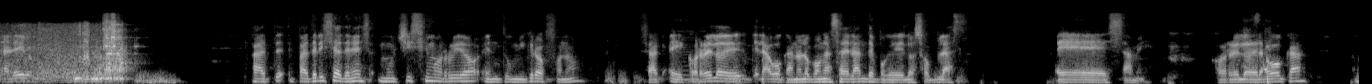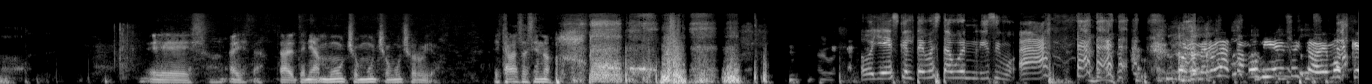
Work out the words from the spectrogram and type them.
Me alegro. Patricia, tenés muchísimo ruido en tu micrófono. O sea, eh, correlo de, la boca, no lo pongas adelante porque lo soplás. Esa, Correlo de la boca. Eso, ahí está. Tenía mucho, mucho, mucho ruido. Estabas haciendo... Oye, es que el tema está buenísimo. Ah. Por lo menos la estamos viendo y sabemos qué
